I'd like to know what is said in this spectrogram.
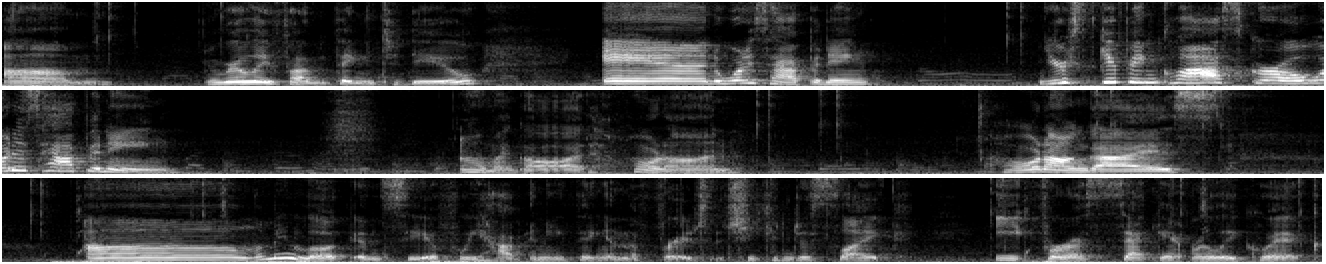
Um, really fun thing to do. And what is happening? You're skipping class, girl. What is happening? Oh my god. Hold on. Hold on, guys. Uh, let me look and see if we have anything in the fridge that she can just like eat for a second really quick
